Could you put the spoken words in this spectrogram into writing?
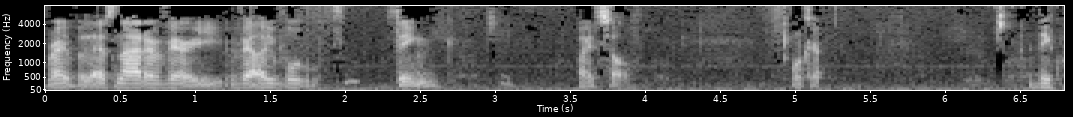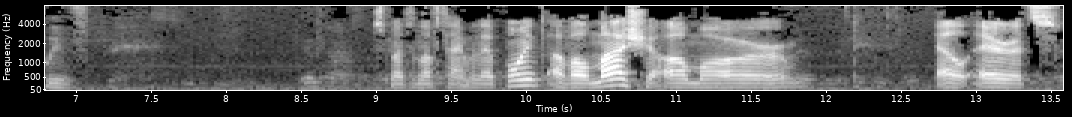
right? But that's not a very valuable thing by itself. Okay, I think we've spent enough time on that point. Aval Masha Amar El Eretz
